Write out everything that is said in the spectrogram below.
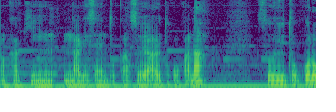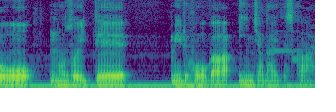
まあ、課金投げ銭とか、そういうあるとこかな。そういうところを覗いてみる方がいいんじゃないですか。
